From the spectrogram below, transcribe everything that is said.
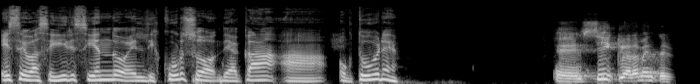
¿Ese va a seguir siendo el discurso de acá a octubre? Eh, sí, claramente.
